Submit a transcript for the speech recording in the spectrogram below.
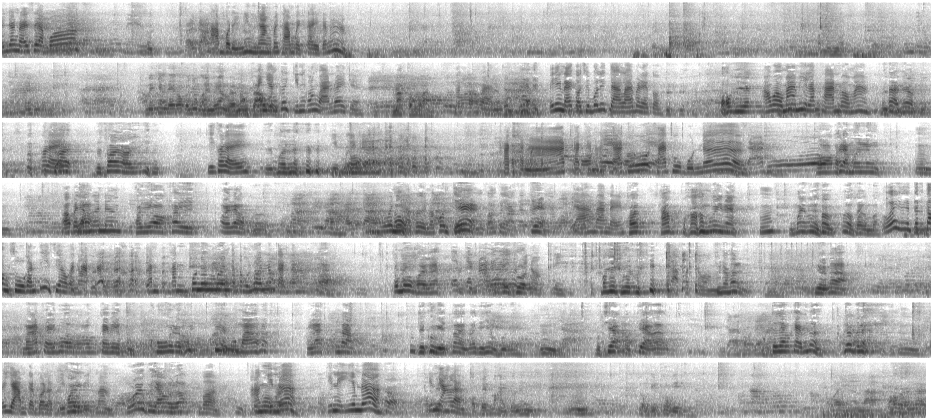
เป็นจังไดแซ่บบ่ถามบ่ได้ยินย่างไปถามไกลๆกันนะแม่นยังได้เขาก็ยกให้แม่งเลยน้องสาเป็วนหยังคือกินของหวานไว้เถอะมักของหวานมาของหวานเป็นยังไงก็สิบริจาคหลายไปเลยก็ออกอีกเอาเบามามีหลักฐานเบามาแม่เนี่ยเท่าไหร่ใช่ จะใช่เอาอีกอีกเท่าไหร่ อีกหมื่นหนึ่งอีกหมื่นหนึงคักขนาดคักขนาด สาธุ สาธุบุญเด้อออกไปละหมื่นหนึ่งอืมออกไปแล้วหมื่นหนึงพอจะออกใช่อีกอ้อยแล้วเออโอ้นี่ล่ะเพิ่นว่าคนเก่งของแท้เจ๊จ้าบางไหนคอยทำหาไม่แน่หืม ไม่ไม่ต้องไม่ต้องใส่กันบ่โอ้ยต้องต้องสู้กันที่เสี่ยวกันเนาะคันคันผู้หนึงหมื่นก็ต้องหมื่นน้ำกันกันเนาะอะก็โม่คอยไหมเอิ้นกันมาเลไม่ยได้ชวนเนาะนี่ไม่ใช่ชวนมันลาบปลาตองมันจะมันเหนื่อยมากหมาไปพวกเอาไก่ไปผูกคูเลยพูดเพื่อนกูหมาแล้วละมากทุกทีโควิดบ้านบ้านอยู่เยี่ยมพูดเลยอืมบอกเชี่ยบอกเตี้ยว่าจะยังไก่ไม่เนอะเลื่อนไปเลย อืมไปยามกันบ่ล่ะติดโควิดมั่งโอ้ยพยายามเลยละบ่เอากินเด้อกินให้อิ่มเด้อกินหยังล่ะเอาเป็ดมาให้ตัวหนึงอืมโรคติดโควิดเอาไว้นั่นละเอาไปเลย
